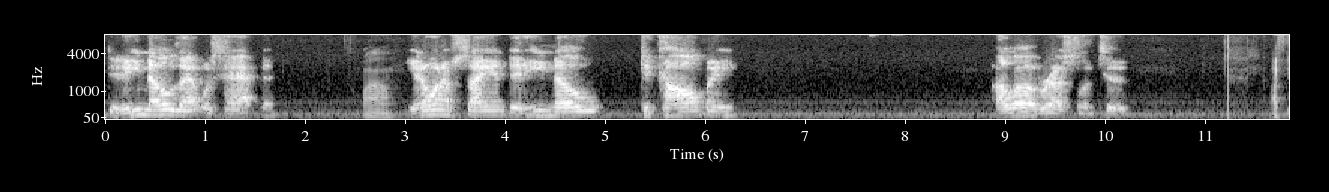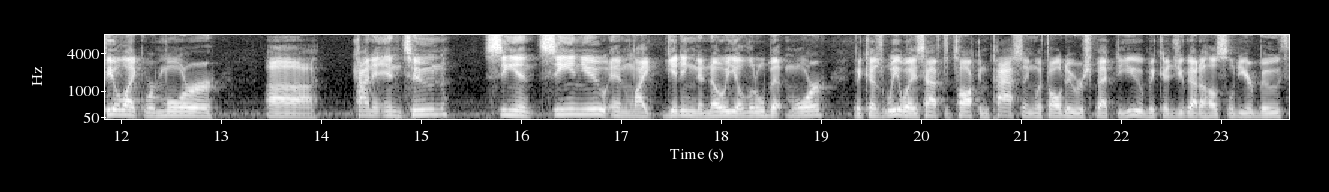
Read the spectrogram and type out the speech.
Did he know that was happening? Wow. You know what I'm saying? Did he know to call me? I love Wrestling Two. I feel like we're more uh, kind of in tune, seeing seeing you and like getting to know you a little bit more because we always have to talk in passing. With all due respect to you, because you got to hustle to your booth,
